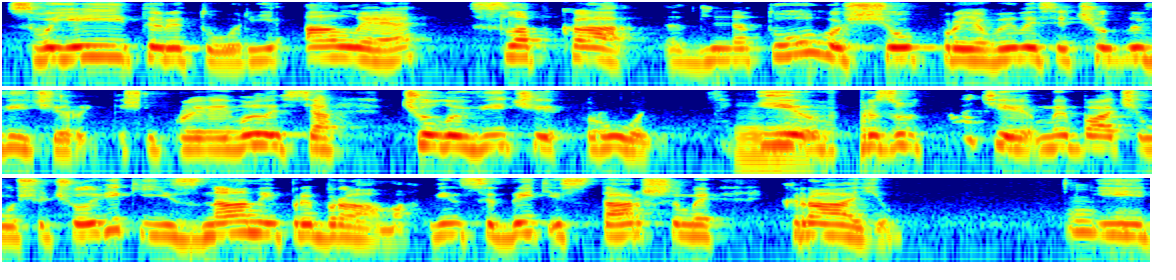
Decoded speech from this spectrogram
своєї території, але слабка для того, щоб проявилися чоловічі рити, щоб проявилися чоловічі ролі. І в результаті ми бачимо, що чоловік її знаний при брамах. Він сидить із старшими краю. І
